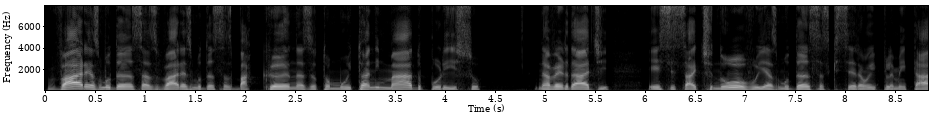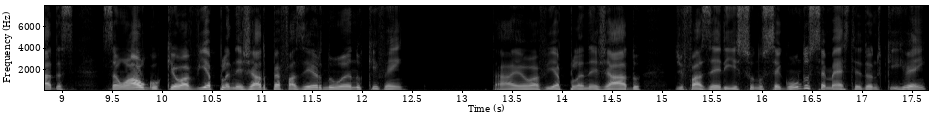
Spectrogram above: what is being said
várias mudanças, várias mudanças bacanas. Eu estou muito animado por isso. Na verdade, esse site novo e as mudanças que serão implementadas são algo que eu havia planejado para fazer no ano que vem. Tá? Eu havia planejado de fazer isso no segundo semestre do ano que vem.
